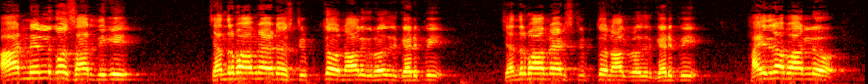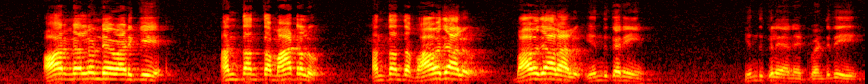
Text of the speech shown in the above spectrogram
ఆరు నెలలకోసారి దిగి చంద్రబాబు నాయుడు స్క్రిప్ట్తో నాలుగు రోజులు గడిపి చంద్రబాబు నాయుడు స్క్రిప్ట్తో నాలుగు రోజులు గడిపి హైదరాబాద్లో ఆరు నెలలు ఉండేవాడికి అంతంత మాటలు అంతంత భావజాలు భావజాలాలు ఎందుకని? ఎందుకులే అనేటువంటిది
